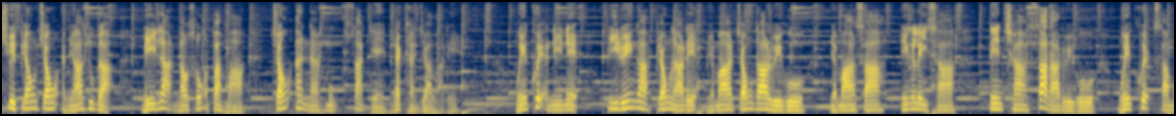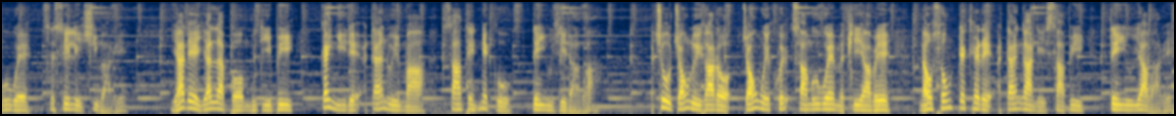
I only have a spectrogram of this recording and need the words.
ရွှေပြောင်းကျောင်းအများစုကမေလနောက်ဆုံးအပတ်မှာ ကျောင်းအံ့နံမှုစတင်လက်ခံကြပါတယ်။ဝင်ခွင့်အနေနဲ့ပြည်တွင်းကပြောင်းလာတဲ့မြန်မာကျောင်းသားတွေကိုမြန်မာစာအင်္ဂလိပ်စာသင်ချာစတာတွေကိုဝင်ခွင့်စာမှုပွဲစစ်ဆေးလိရှိပါတယ်။ရတဲ့ရက်လက်ပေါ်မူတည်ပြီးကိုက်ညီတဲ့အတန်းတွေမှာစာသင်နှစ်ကိုတင်ယူစေတာပါ။အချို့ကျောင်းတွေကတော့ကျောင်းဝင်ခွင့်စာမှုပွဲမဖြေရဘဲနောက်ဆုံးတက်ခဲ့တဲ့အတန်းကနေစပြီးတင်ယူရပါတယ်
